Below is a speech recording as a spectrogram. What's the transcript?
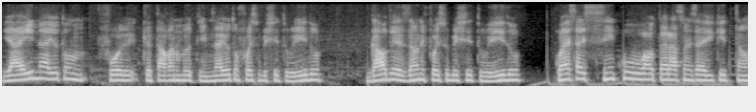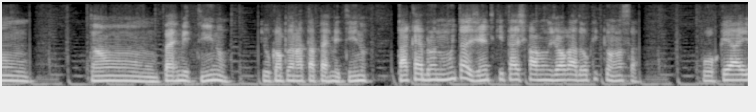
E aí Nailton foi, que eu tava no meu time, Nailton foi substituído, Galdesani foi substituído. Com essas cinco alterações aí que estão estão permitindo, que o campeonato tá permitindo, tá quebrando muita gente que tá escalando jogador que cansa. Porque aí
